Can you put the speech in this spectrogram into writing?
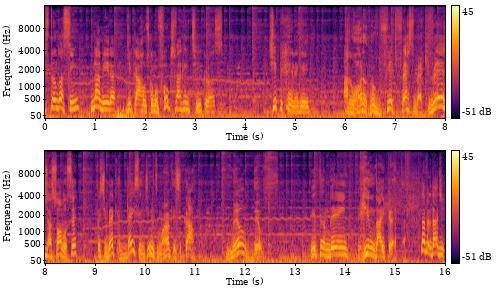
estando assim na mira de carros como Volkswagen T-Cross, Jeep Renegade, agora o novo Fiat Fastback. Veja só você, Fastback é 10 centímetros maior que esse carro. Meu Deus! E também Hyundai Creta. Na verdade,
